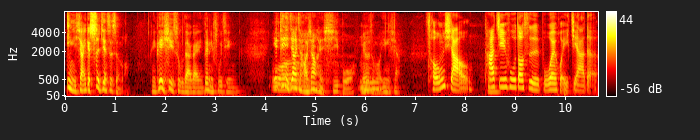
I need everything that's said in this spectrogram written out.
印象一个事件是什么？你可以叙述大概你对你父亲，因为听你这样讲好像很稀薄，没有什么印象。从小他几乎都是不会回家的。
